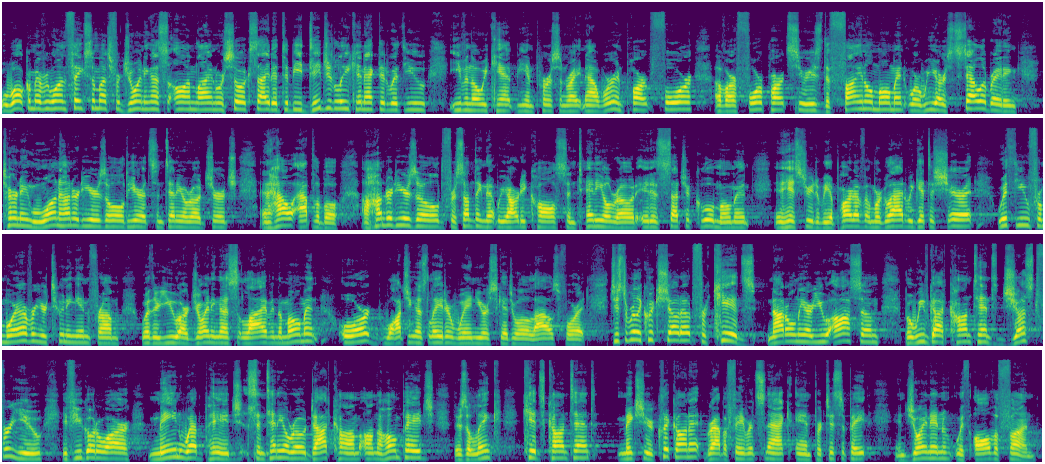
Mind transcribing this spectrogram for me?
Well, welcome everyone. Thanks so much for joining us online. We're so excited to be digitally connected with you, even though we can't be in person right now. We're in part four of our four part series, the final moment where we are celebrating turning 100 years old here at Centennial Road Church. And how applicable 100 years old for something that we already call Centennial Road. It is such a cool moment in history to be a part of, and we're glad we get to share it with you from wherever you're tuning in from, whether you are joining us live in the moment moment or watching us later when your schedule allows for it. Just a really quick shout out for kids. Not only are you awesome, but we've got content just for you. If you go to our main webpage, centennialroad.com, on the homepage, there's a link, kids content make sure you click on it, grab a favorite snack, and participate and join in with all the fun.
